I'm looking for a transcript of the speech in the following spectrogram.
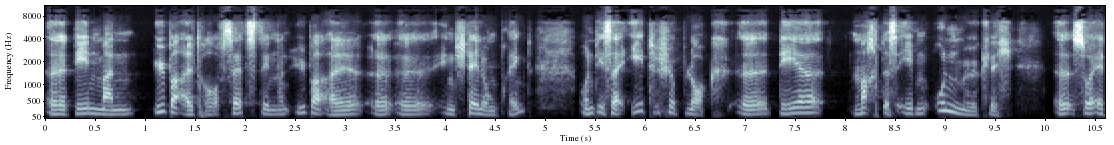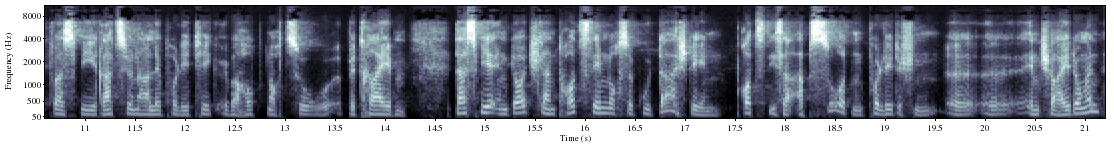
äh, den man überall draufsetzt, den man überall äh, äh, in Stellung bringt. Und dieser ethische Block, äh, der macht es eben unmöglich, so etwas wie rationale Politik überhaupt noch zu betreiben. Dass wir in Deutschland trotzdem noch so gut dastehen, trotz dieser absurden politischen äh, äh, Entscheidungen,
